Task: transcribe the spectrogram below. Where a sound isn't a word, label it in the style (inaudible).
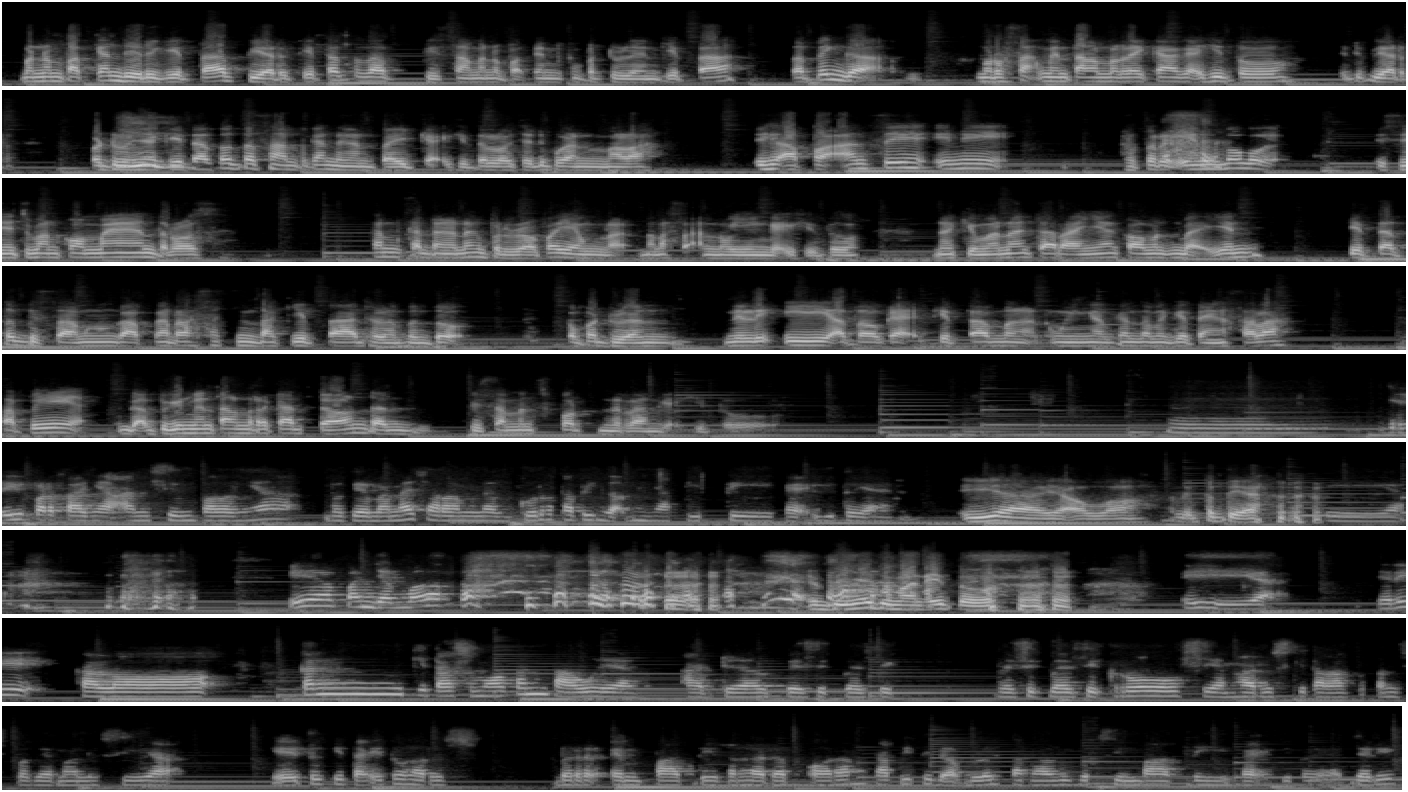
menempatkan diri kita biar kita tetap bisa menempatkan kepedulian kita tapi nggak merusak mental mereka kayak gitu. Jadi biar pedulinya kita tuh tersampaikan dengan baik kayak gitu loh. Jadi bukan malah ih apaan sih ini? Dokter ini tuh isinya cuma komen terus. Kan kadang-kadang beberapa yang merasa annoying kayak gitu. Nah gimana caranya kalau menurut Mbak In kita tuh bisa mengungkapkan rasa cinta kita dalam bentuk kepedulian nilai atau kayak kita mengingatkan teman kita yang salah tapi nggak bikin mental mereka down dan bisa mensupport beneran kayak gitu. Hmm, jadi pertanyaan simpelnya bagaimana cara menegur tapi nggak menyakiti kayak gitu ya? Iya ya Allah ribet ya. iya. (laughs) iya panjang banget. (laughs) Intinya cuma itu. iya. Jadi kalau kan kita semua kan tahu ya ada basic-basic basic-basic rules yang harus kita lakukan sebagai manusia yaitu kita itu harus berempati terhadap orang tapi tidak boleh terlalu bersimpati kayak gitu ya. Jadi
